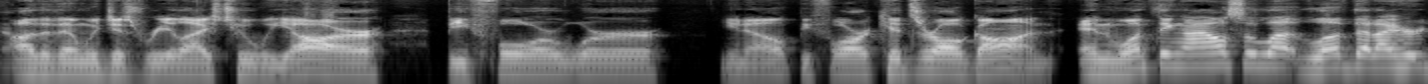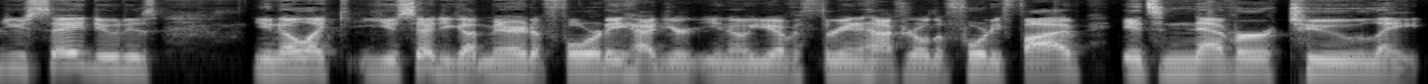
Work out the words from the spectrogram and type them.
Yeah. other than we just realized who we are before we're, you know, before our kids are all gone. And one thing I also lo- love that I heard you say, dude, is, you know, like you said, you got married at 40, had your, you know, you have a three and a half year old at 45. It's never too late.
